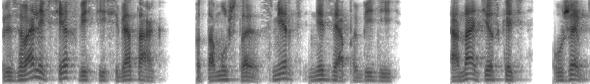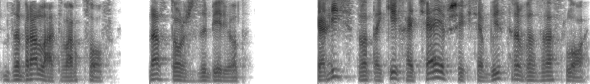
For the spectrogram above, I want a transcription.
Призывали всех вести себя так, потому что смерть нельзя победить. Она, дескать, уже забрала творцов, нас тоже заберет. Количество таких отчаявшихся быстро возросло,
